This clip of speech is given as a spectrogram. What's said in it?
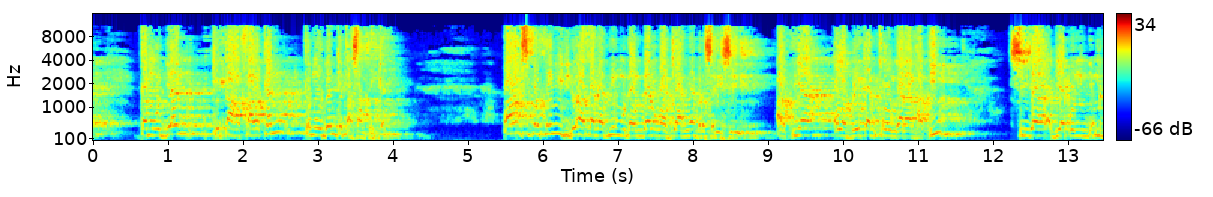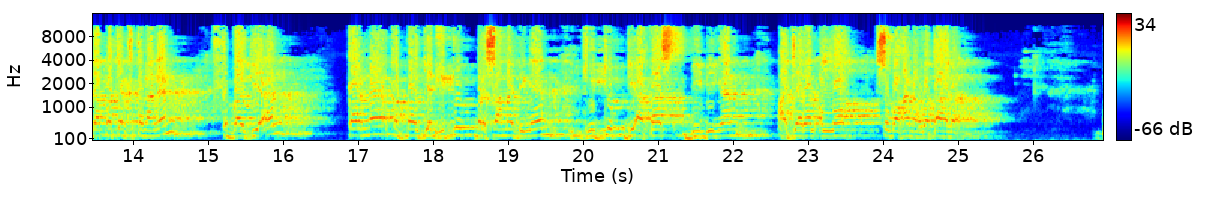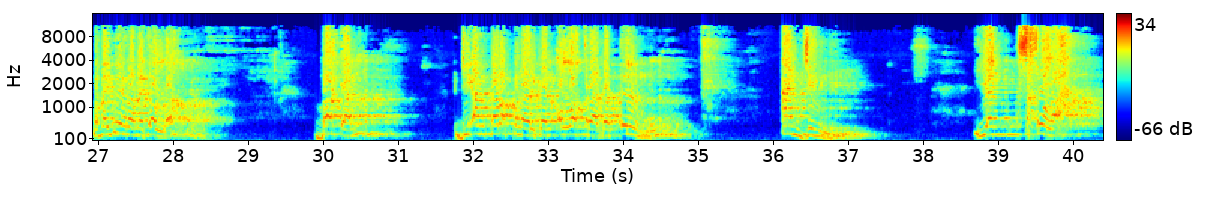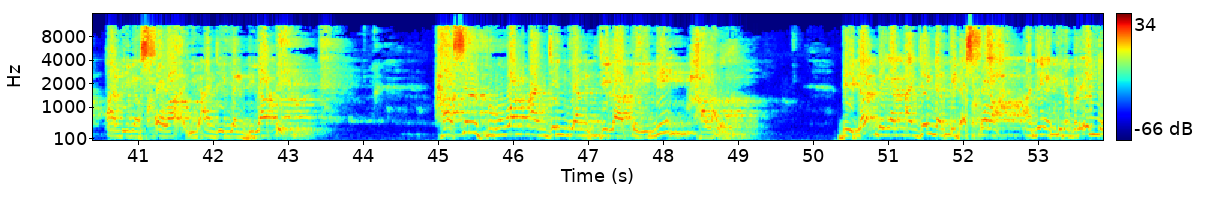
Kemudian kita hafalkan, kemudian kita sampaikan. Orang seperti ini didoakan Nabi mudah-mudahan wajahnya berseri-seri. Artinya Allah berikan kelonggaran hati sehingga dia pun mendapatkan ketenangan, kebahagiaan, karena kebahagiaan hidup bersama dengan hidup di atas bimbingan ajaran Allah Subhanahu wa taala. Bapak Ibu yang rahmati Allah, bahkan di antara penghargaan Allah terhadap ilmu anjing yang sekolah, anjing yang sekolah, anjing yang dilatih hasil buruan anjing yang dilatih ini halal. Beda dengan anjing yang tidak sekolah, anjing yang tidak berilmu,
